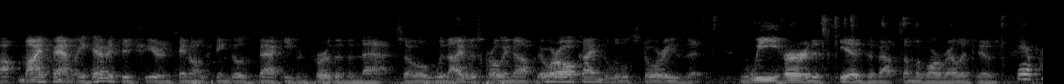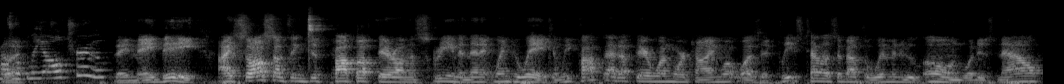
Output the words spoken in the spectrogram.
uh, my family heritage here in St. Augustine goes back even further than that. So when I was growing up, there were all kinds of little stories that we heard as kids about some of our relatives. They're probably all true. They may be. I saw something just pop up there on the screen and then it went away. Can we pop that up there one more time? What was it? Please tell us about the women who owned what is now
